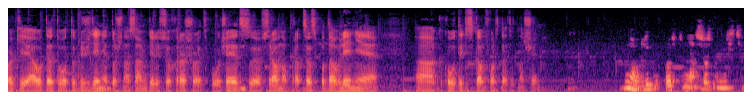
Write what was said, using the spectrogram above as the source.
Окей, а вот это вот убеждение, то, что на самом деле все хорошо, это получается все равно процесс подавления а, какого-то дискомфорта от отношений. Ну, либо просто неосознанности.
